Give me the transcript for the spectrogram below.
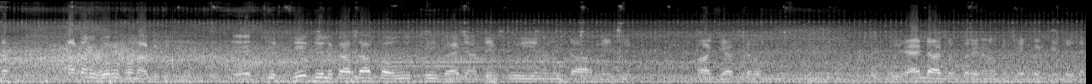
ਦਾ। ਆ ਤੁਹਾਨੂੰ ਹੋਰ ਵਿਖਾਉਣਾ ਅੱਗੇ ਕੁਝ ਇਹ ਜਿੱਥੇ ਦਿਲ ਕਰਦਾ ਪਾਉ ਉੱਥੇ ਹੀ ਬਹਿ ਜਾਂਦੇ। ਕੋਈ ਇਹਨਾਂ ਨੂੰ ਡਰ ਨਹੀਂ ਜੀ। ਆ ਚੈੱਕ ਕਰੋ। ਕੋਈ ਹੈ ਡਰ ਡਰ ਇਹਨਾਂ ਨੂੰ ਕਿੱਥੇ ਬੈਠੇ ਦੇ ਲੈ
